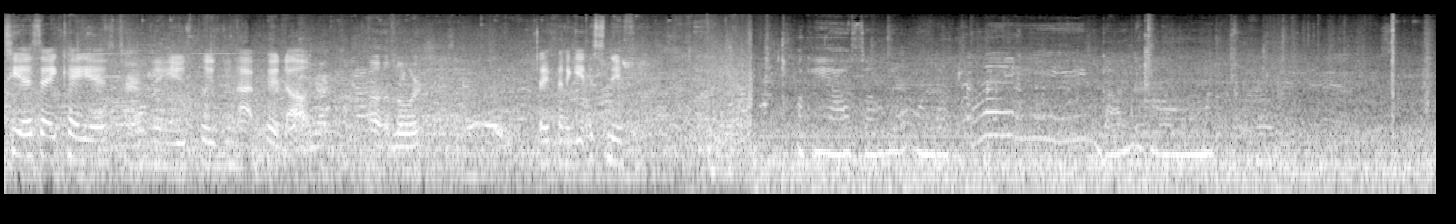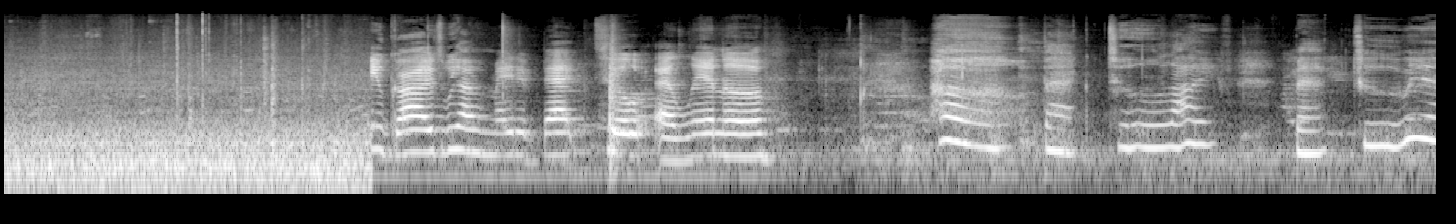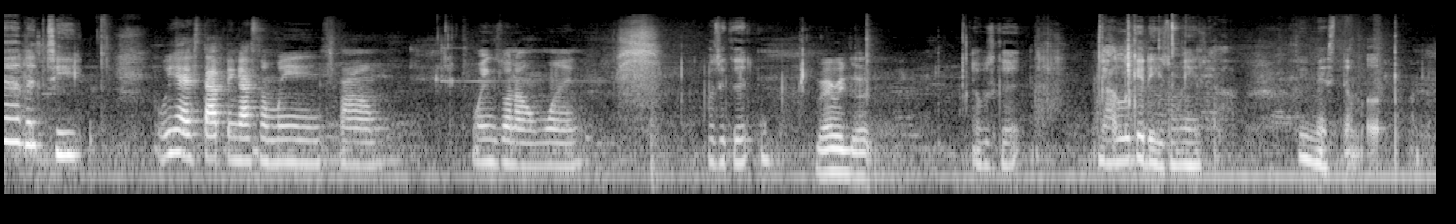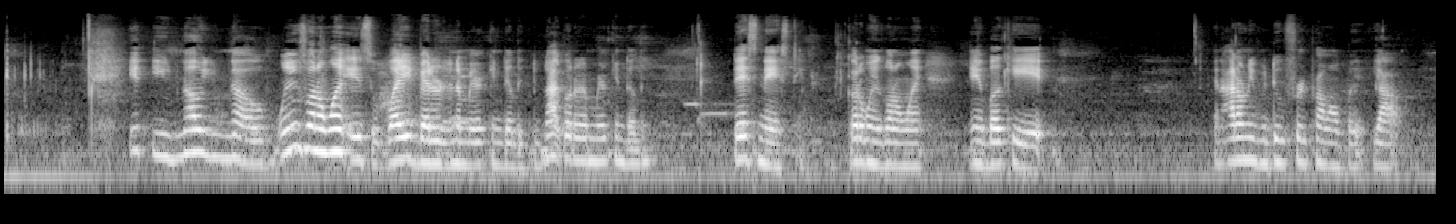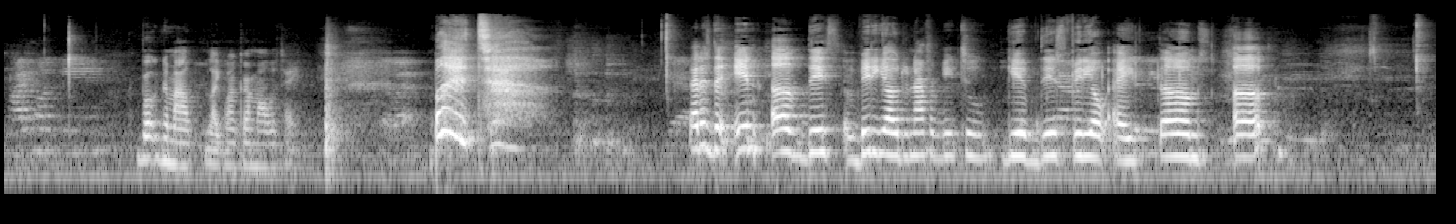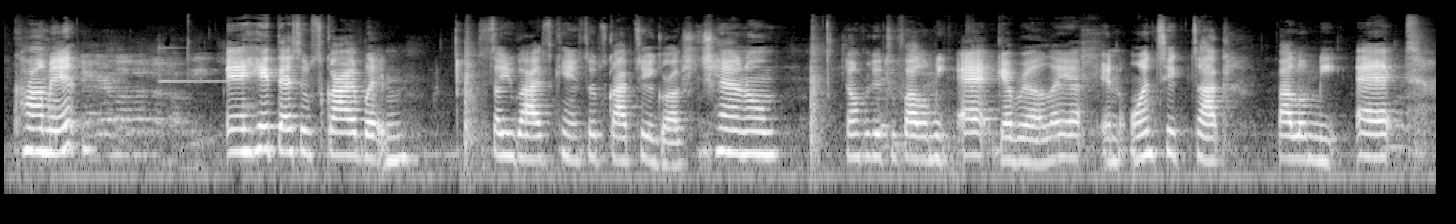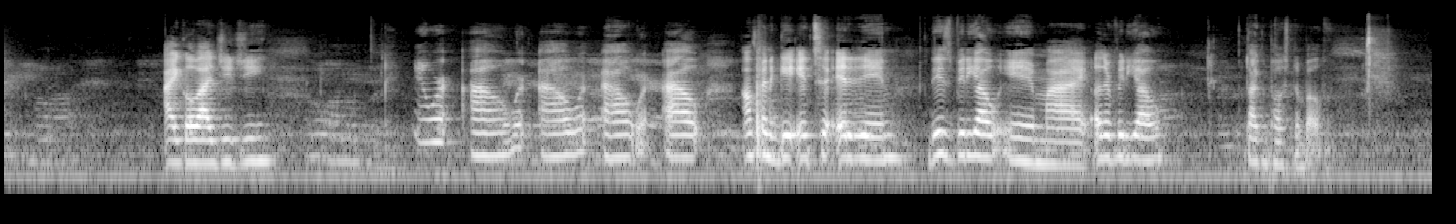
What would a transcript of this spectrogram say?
TSA KS terms and use. Please do not pet dog. Oh Lord. They finna get the sniffing. Okay, y'all, so we're on the plane going home. You guys, we have made it back to Atlanta. back to life, back to reality. We had stopped and got some wings from Wings One on One. Was it good? Very good. It was good. Y'all look at these wings. We messed them up. If you know, you know. Wings 101 is way better than American Deli. Do not go to American Deli. That's nasty. Go to Wings 101 in Buckhead. And I don't even do free promo, but y'all broke them out like my grandma would say. But that is the end of this video. Do not forget to give this video a thumbs up. Comment. And hit that subscribe button so you guys can subscribe to your girl's channel. Don't forget to follow me at Gabrielle Alayah. And on TikTok, follow me at I go by Gigi. And we're out, we're out, we're out, we're out. I'm finna get into editing this video and my other video so I can post them both.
